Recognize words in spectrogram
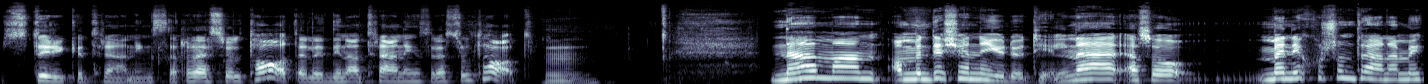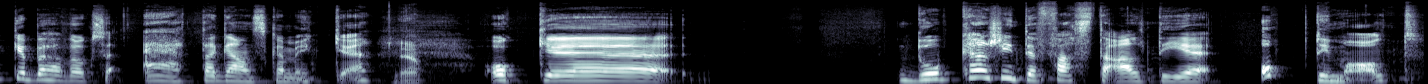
styrketräningsresultat eller dina träningsresultat. När man, ja men det känner ju du till, när, alltså, människor som tränar mycket behöver också äta ganska mycket. Ja. Och eh, då kanske inte fasta alltid är optimalt.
